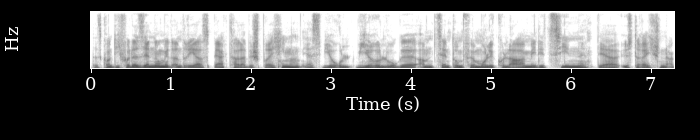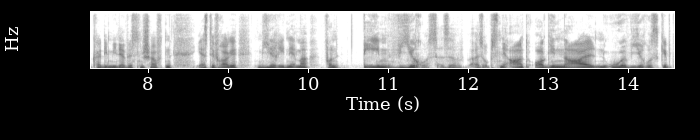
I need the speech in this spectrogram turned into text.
Das konnte ich vor der Sendung mit Andreas Bergthaler besprechen. Er ist Virologe am Zentrum für Molekularmedizin der Österreichischen Akademie der Wissenschaften. Erste Frage, wir reden ja immer von dem Virus, also als ob es eine Art Original, ein Urvirus gibt.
